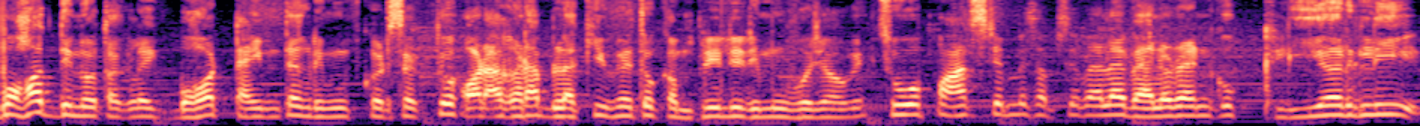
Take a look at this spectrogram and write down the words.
बहुत दिनों तक लाइक बहुत टाइम तक रिमूव कर सकते हो। और अगर आप लकी हुए तो कम्प्लीटली रिमूव हो जाओगे। सो so, वो पाँच स्टेप में सबसे पहला वेलोरेंट को क्लियरली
